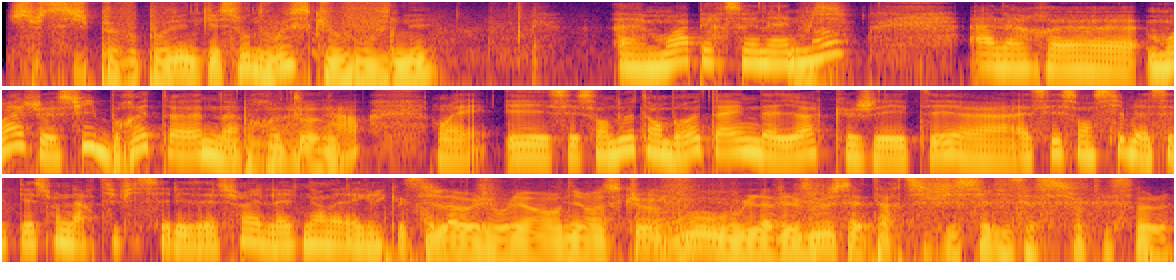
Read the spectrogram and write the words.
Si je peux vous poser une question, d'où est-ce que vous venez? Euh, moi personnellement, alors euh, moi je suis bretonne. Bretonne. Voilà. Ouais. Et c'est sans doute en Bretagne d'ailleurs que j'ai été euh, assez sensible à cette question de l'artificialisation et de l'avenir de l'agriculture. C'est là où je voulais en revenir. Est-ce que vous, vous l'avez vu cette artificialisation des sols?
